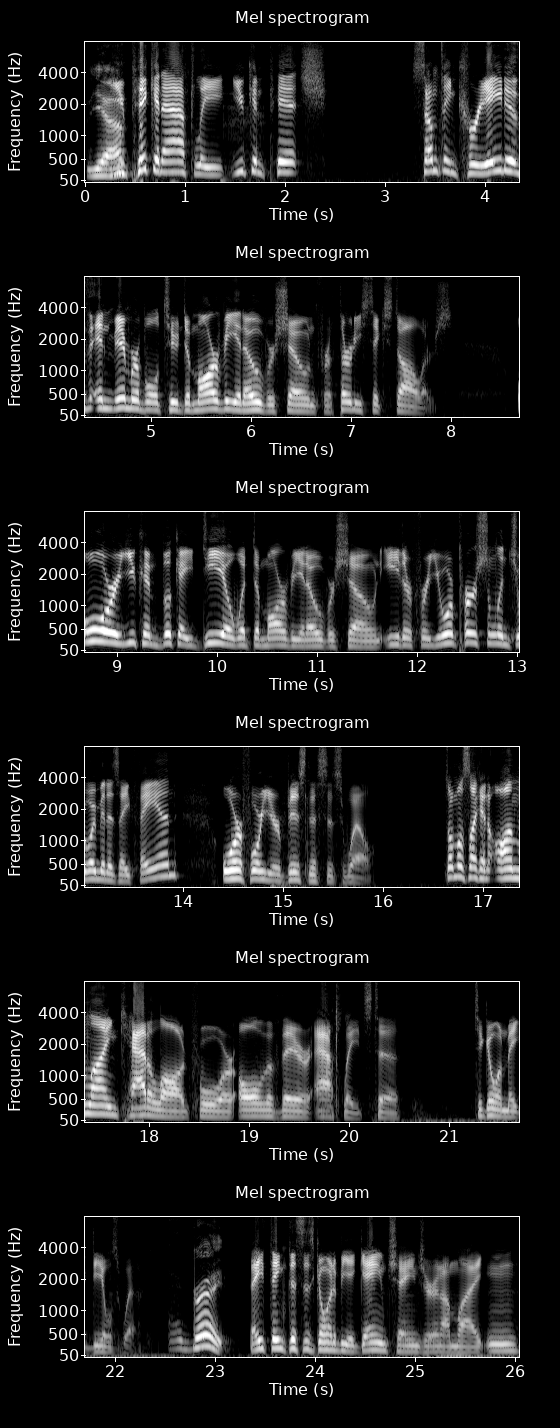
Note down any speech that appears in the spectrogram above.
Yeah. You pick an athlete, you can pitch something creative and memorable to DeMarvion Overshown for $36. Or you can book a deal with DeMarvion Overshown either for your personal enjoyment as a fan or for your business as well. It's almost like an online catalog for all of their athletes to to go and make deals with. Great. They think this is going to be a game changer, and I'm like, mm.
